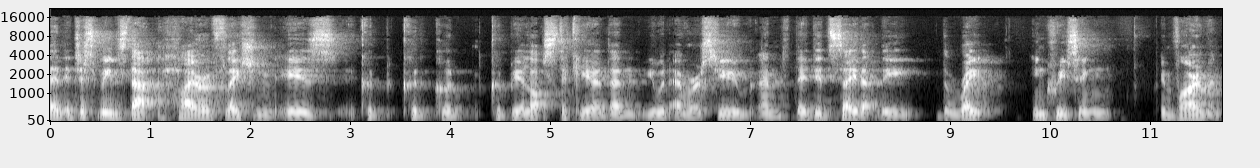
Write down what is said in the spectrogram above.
then it just means that higher inflation is could could could could be a lot stickier than you would ever assume. And they did say that the the rate increasing environment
